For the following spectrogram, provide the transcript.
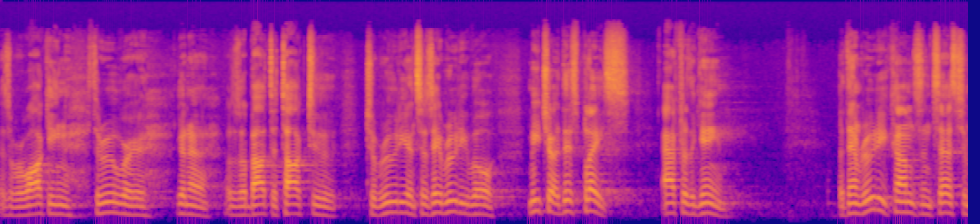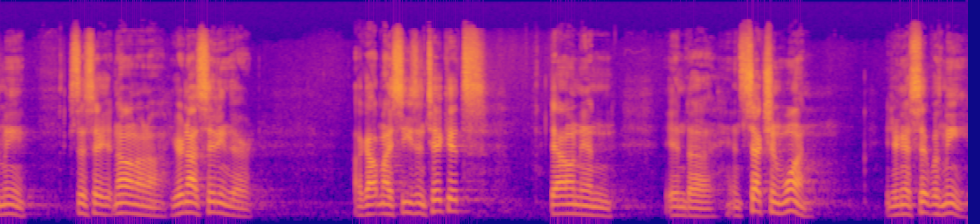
As we're walking through, we're gonna. I was about to talk to to Rudy and says, "Hey, Rudy, we'll meet you at this place after the game." But then Rudy comes and says to me, he says, "Hey, no, no, no, you're not sitting there. I got my season tickets down in, in, the, in section one, and you're to sit with me,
